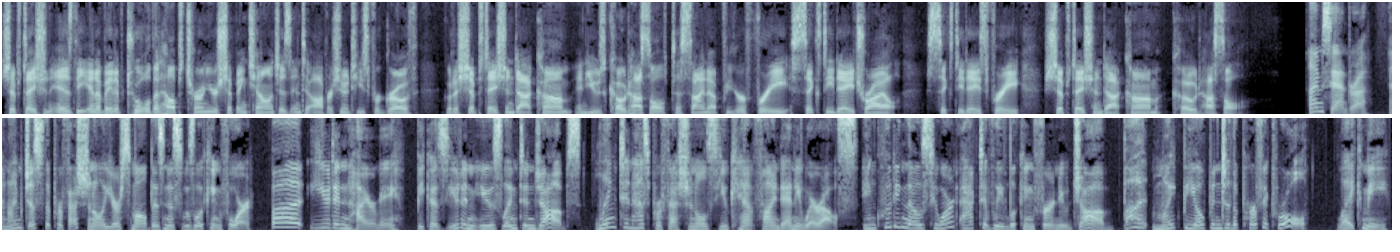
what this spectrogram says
ShipStation is the innovative tool that helps turn your shipping challenges into opportunities for growth. Go to shipstation.com and use code HUSTLE to sign up for your free 60 day trial. 60 days free. ShipStation.com, code HUSTLE. I'm Sandra, and I'm just the professional your small business was looking for. But you didn't hire me because you didn't use LinkedIn jobs. LinkedIn has professionals you can't find anywhere else, including those who aren't actively looking for a new job but might be open to the perfect role, like me.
